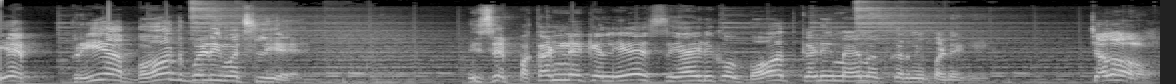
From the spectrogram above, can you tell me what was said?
ये प्रिया बहुत बड़ी मछली है। इसे पकड़ने के लिए सीआईडी को बहुत कड़ी मेहनत करनी पड़ेगी। चलो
